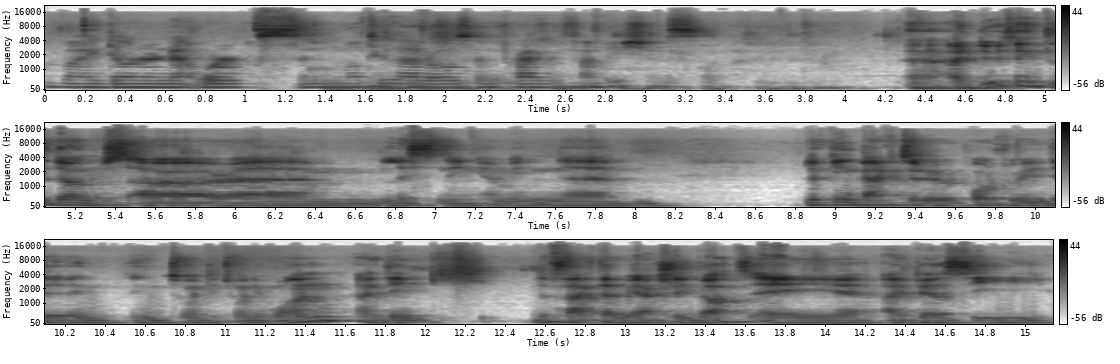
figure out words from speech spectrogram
by donor networks and multilaterals and private foundations? Uh, I do think the donors are um, listening. I mean, um, looking back to the report we did in, in 2021, I think the fact that we actually got a uh, IPLC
